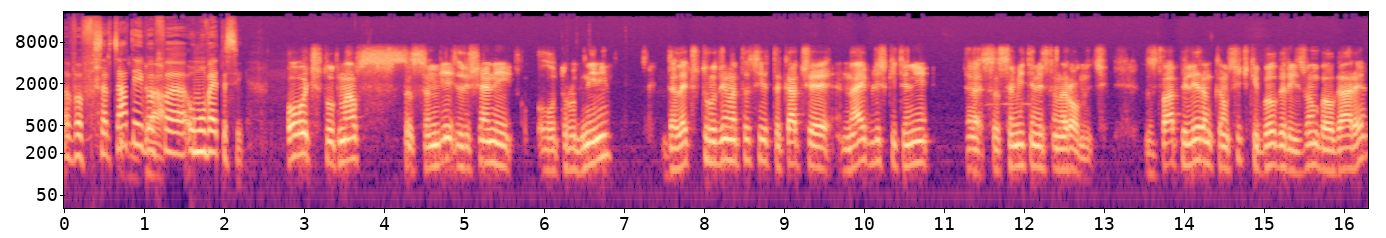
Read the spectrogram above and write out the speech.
в сърцата и в умовете си. Повечето от нас са сами лишени от роднини, далеч от родината си, така че най-близките ни е, са самите ни сънародници. Затова апелирам към всички българи извън България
